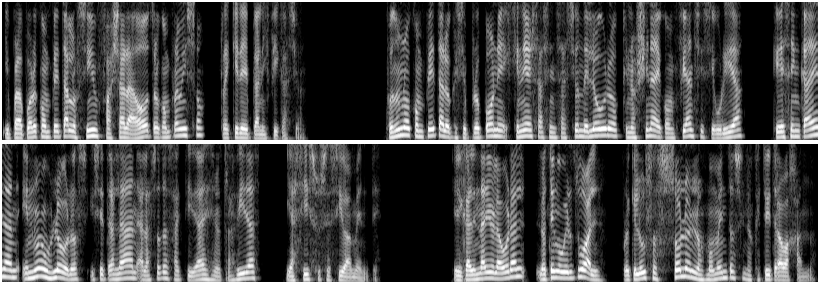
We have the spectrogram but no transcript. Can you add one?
Y para poder completarlo sin fallar a otro compromiso, requiere planificación. Cuando uno completa lo que se propone, genera esa sensación de logro que nos llena de confianza y seguridad que desencadenan en nuevos logros y se trasladan a las otras actividades de nuestras vidas y así sucesivamente. El calendario laboral lo tengo virtual, porque lo uso solo en los momentos en los que estoy trabajando.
